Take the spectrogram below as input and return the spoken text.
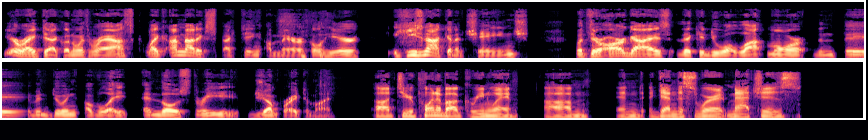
you're right, Declan, with Rask. Like, I'm not expecting a miracle here. He's not going to change, but there are guys that can do a lot more than they've been doing of late. And those three jump right to mind. Uh, to your point about Greenway, um, and again, this is where it matches.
